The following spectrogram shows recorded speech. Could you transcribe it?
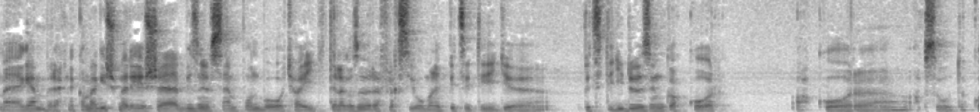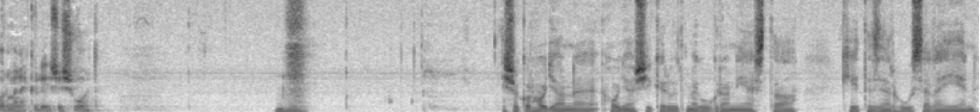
meg embereknek a megismerése, bizonyos szempontból, hogyha így tényleg az önreflexióban egy picit így, picit így időzünk, akkor, akkor abszolút, akkor menekülés is volt. Uh-huh. És akkor hogyan, hogyan sikerült megugrani ezt a 2020 elején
